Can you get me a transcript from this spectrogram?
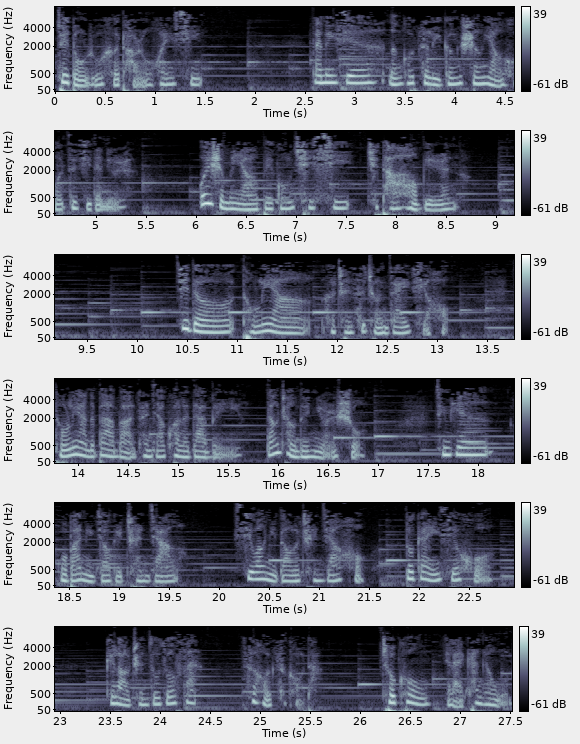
最懂如何讨人欢心。但那些能够自力更生养活自己的女人，为什么也要卑躬屈膝去讨好别人呢？记得佟丽娅和陈思诚在一起后。佟丽娅的爸爸参加快乐大本营，当场对女儿说：“今天我把你交给陈家了，希望你到了陈家后多干一些活，给老陈做做饭，伺候伺候他，抽空也来看看我们。”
